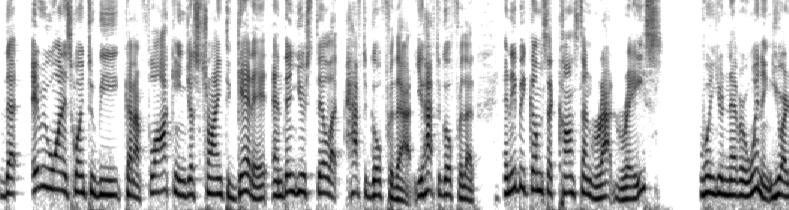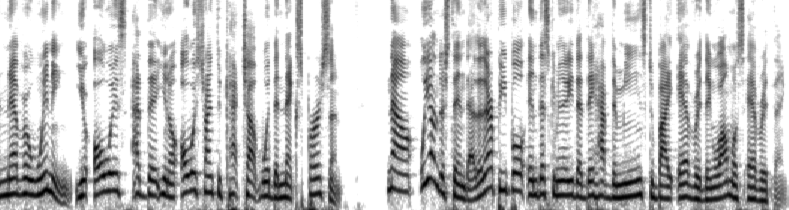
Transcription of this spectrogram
that everyone is going to be kind of flocking just trying to get it. And then you're still like have to go for that. You have to go for that. And it becomes a constant rat race when you're never winning. You are never winning. You're always at the you know always trying to catch up with the next person now, we understand that, that there are people in this community that they have the means to buy everything or almost everything.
